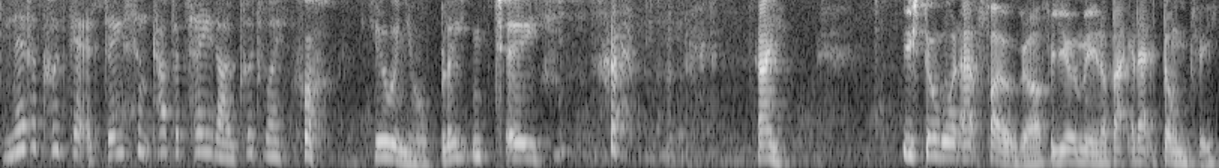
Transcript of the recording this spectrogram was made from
Never could get a decent cup of tea, though, could we? Oh, you and your bleating tea. hey, you still got that photograph of you and me in the back of that donkey?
